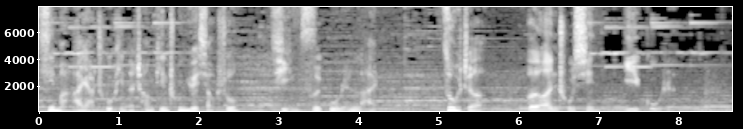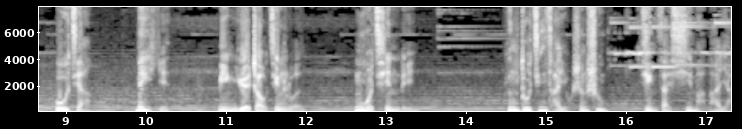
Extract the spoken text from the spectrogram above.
喜马拉雅出品的长篇穿越小说《情似故人来》，作者文安初心忆故人，播讲魅影，明月照经纶。莫千林，更多精彩有声书，尽在喜马拉雅。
